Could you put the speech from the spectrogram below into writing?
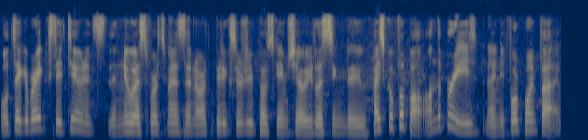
We'll take a break. Stay tuned. It's the New West Sports Medicine and Orthopedic Surgery postgame show. You're listening to high school football on the Breeze 94.5.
